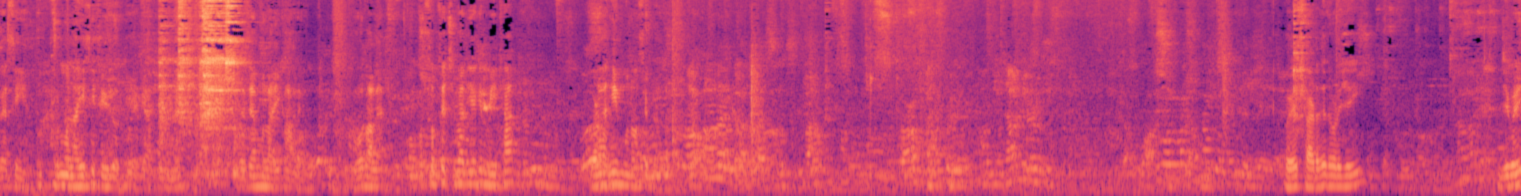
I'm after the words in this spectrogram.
वैसे ही हैं। और मलाई सी फील होती है कि आपको इनमें जैसे हम मलाई खा रहे हैं। बहुत हाल है। और सबसे अच्छी बात यह कि मीठा बड़ा ही मुनासिब रहता है। छाड़ दे थोड़ी जी। जी भाई।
